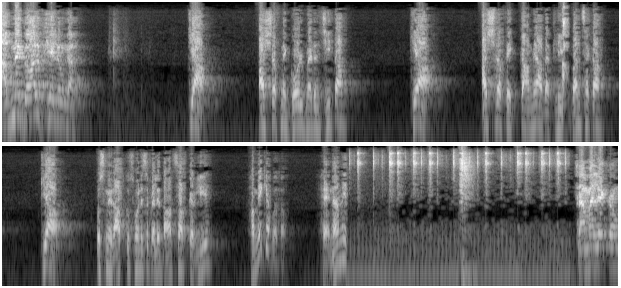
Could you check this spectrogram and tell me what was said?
अब मैं गोल्फ खेलूँगा। क्या अशरफ ने गोल्ड मेडल जीता? क्या अशरफ एक कामयाब एथलीट बन सका? क्या उसने रात को सोने से पहले दांत साफ़ कर लिए? हमें क्या पता? है ना मैं सलामकुम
